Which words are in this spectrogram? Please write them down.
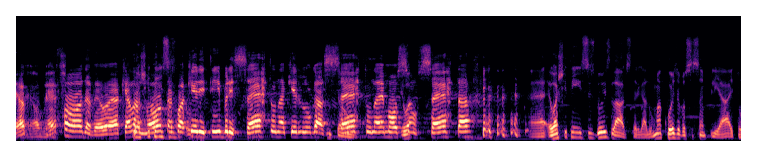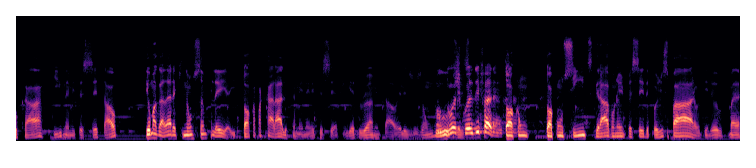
é, é foda, velho. É aquela Eu nota esses- com aquele timbre certo, naquele lugar certo, na emoção certa. É, eu acho que tem esses dois lados, tá ligado? Uma coisa é você samplear e tocar aqui no MPC e tal. Tem uma galera que não sampleia e toca pra caralho também no MPC, finger drum e tal. Eles usam São loops, duas coisas diferentes. né? tocam, tocam synths, gravam no MPC e depois disparam, entendeu? É,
